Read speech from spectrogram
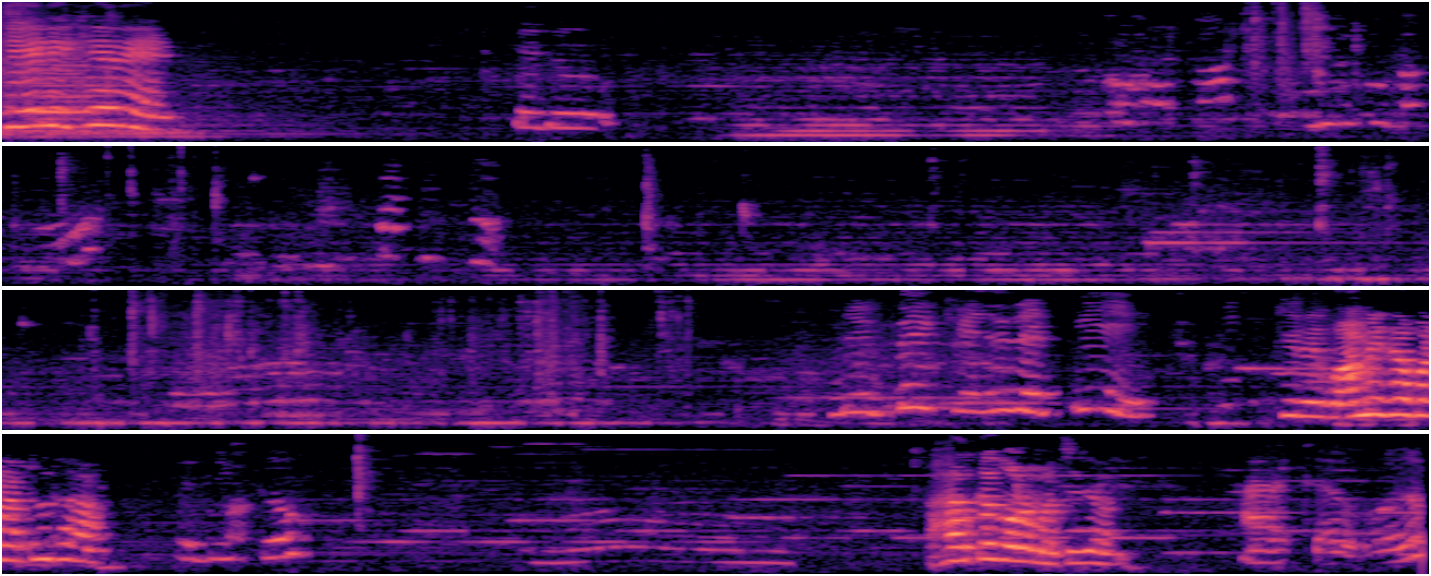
খেয়ে খেয়ে নে। দেখবে কি রে আমি খাব না তুই খা। হালকা গরম আছে জান হ্যাঁ বলো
